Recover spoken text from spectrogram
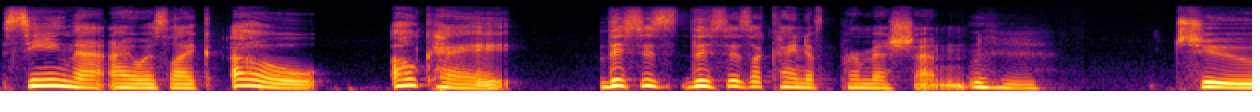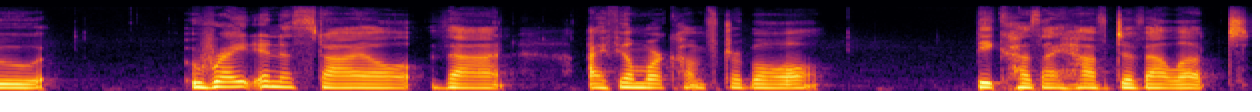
seeing that, I was like, oh, okay, this is this is a kind of permission mm-hmm. to write in a style that I feel more comfortable because I have developed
